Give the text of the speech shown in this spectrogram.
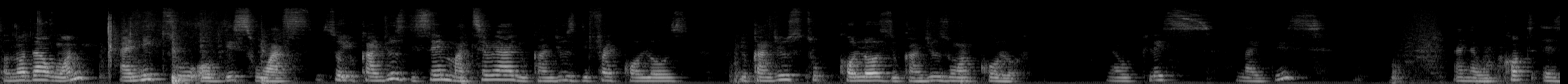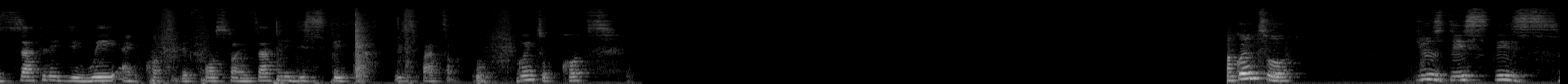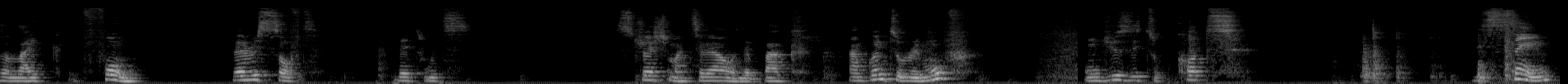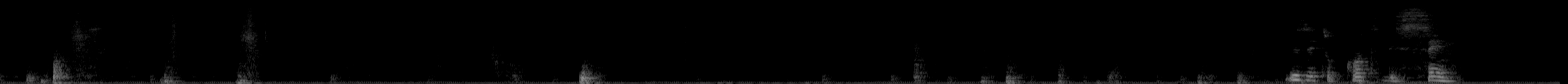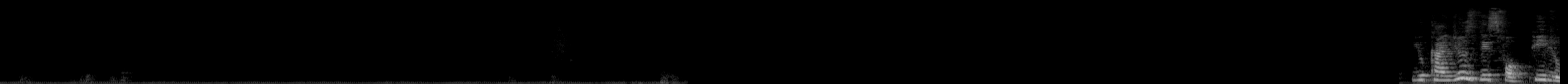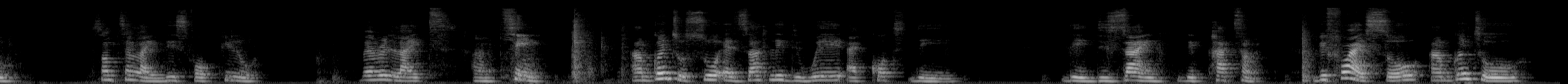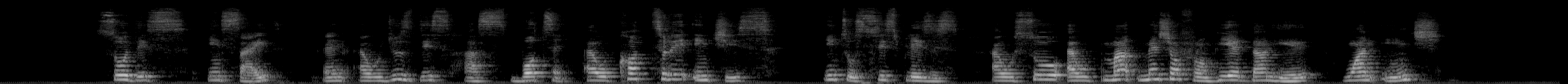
another one. I need two of this wax so you can use the same material you can use different colors. You can use two colors you can use one color. I will place like this and i will cut exactly the way i cut the first one exactly this paper this pattern. I'm going to cut I'm going to use this, this uh, like foam, very soft, but with stretch material on the back. I'm going to remove and use it to cut the same use it to cut the same you can use this for pillow. Something like this for pillow. Very light and thin. I'm going to sew exactly the way i cut the the design the pattern. Before i sew i'm going to sew this inside and i will use this as button. I will cut three inches into six places. I will sew i will measure from here down here one inch.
